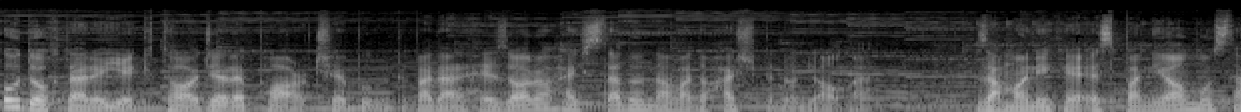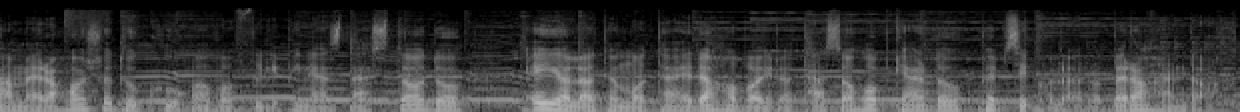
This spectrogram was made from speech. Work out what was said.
او دختر یک تاجر پارچه بود و در 1898 به دنیا آمد. زمانی که اسپانیا مستعمره هاش تو کوبا و فیلیپین از دست داد و ایالات متحده هوایی را تصاحب کرد و پپسی کولا را به راه انداخت.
